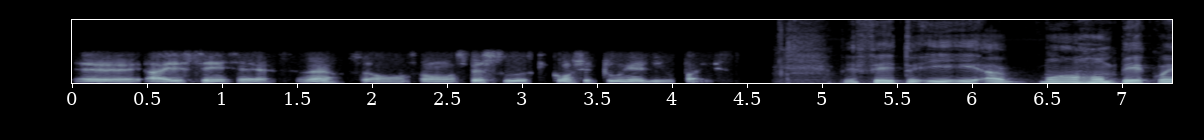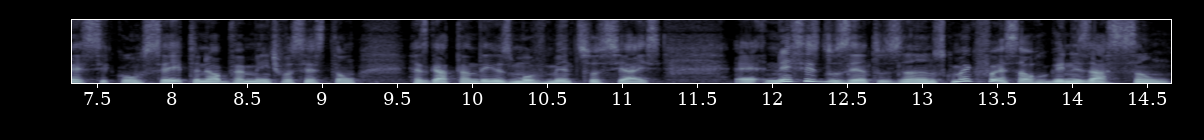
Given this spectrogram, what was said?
é, a essência é essa, né? São, são as pessoas que constituem ali o país. Perfeito. E, e a, bom, ao romper com esse conceito, né, obviamente vocês estão resgatando aí os movimentos sociais. É, nesses 200 anos, como é que foi essa organização,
